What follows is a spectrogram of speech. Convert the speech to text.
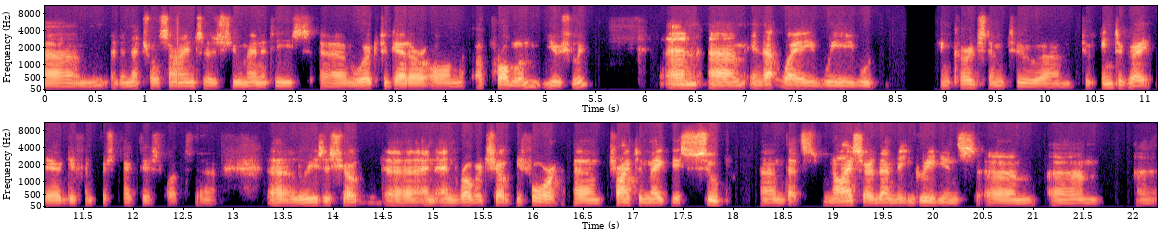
um, the natural sciences, humanities, uh, work together on a problem usually. And in that way, we would encourage them to, to integrate their different perspectives, what uh, uh, Louisa showed uh, and, and Robert showed before, um, try to make this soup um, that's nicer than the ingredients um, um, uh,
